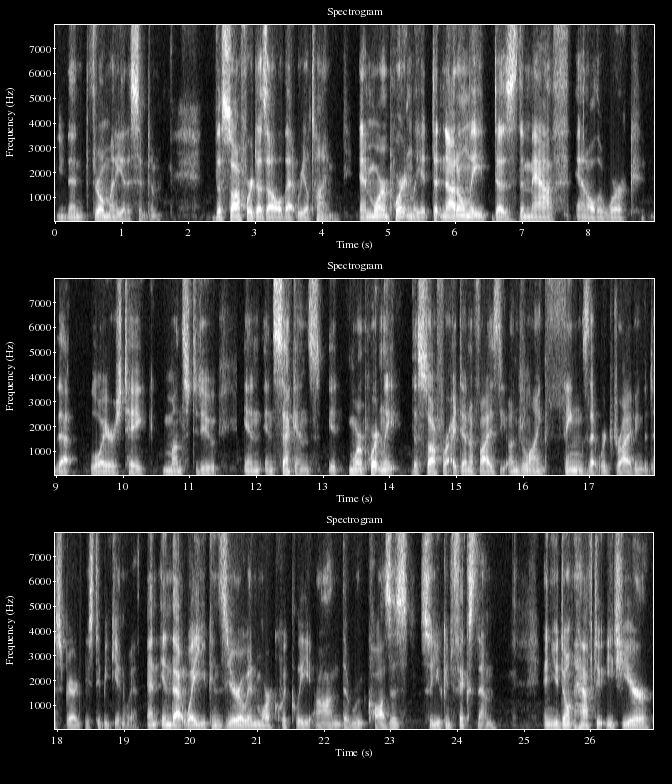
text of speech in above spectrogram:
you then throw money at a symptom. The software does all that real time, and more importantly, it not only does the math and all the work that lawyers take months to do in in seconds. It more importantly the software identifies the underlying things that were driving the disparities to begin with. And in that way, you can zero in more quickly on the root causes so you can fix them. And you don't have to each year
